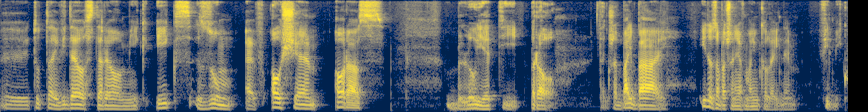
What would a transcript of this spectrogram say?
yy, tutaj wideo Stereomic X, Zoom F8 oraz Blue Yeti Pro. Także bye bye i do zobaczenia w moim kolejnym filmiku.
